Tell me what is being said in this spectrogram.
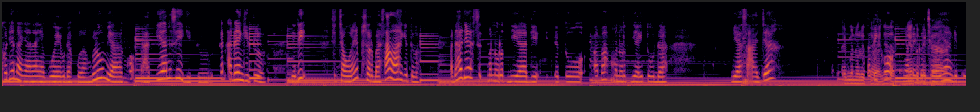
kok dia nanya-nanya gue udah pulang belum ya? Kok perhatian sih? Gitu. Kan ada yang gitu loh. Jadi si cowoknya serba salah gitu loh. Padahal dia menurut dia di itu apa menurut dia itu udah biasa aja Tapi menurut tapi ceweknya kok nyampe ke beda. ceweknya gitu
